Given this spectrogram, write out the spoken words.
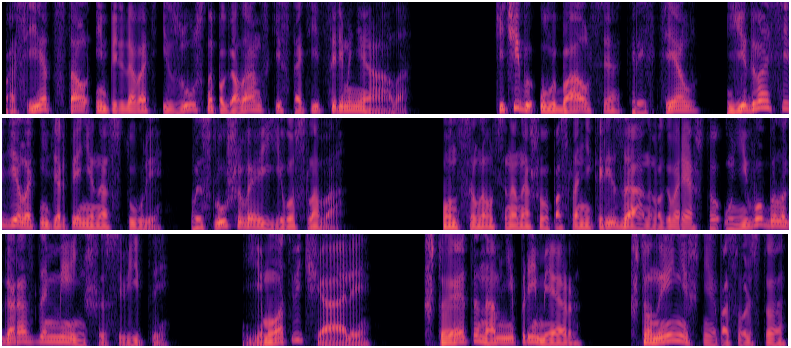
Пассиет стал им передавать из устно по-голландски статьи церемониала. Кичибы улыбался, кряхтел, едва сидел от нетерпения на стуле, выслушивая его слова. Он ссылался на нашего посланника Рязанова, говоря, что у него было гораздо меньше свиты. Ему отвечали, что это нам не пример, что нынешнее посольство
